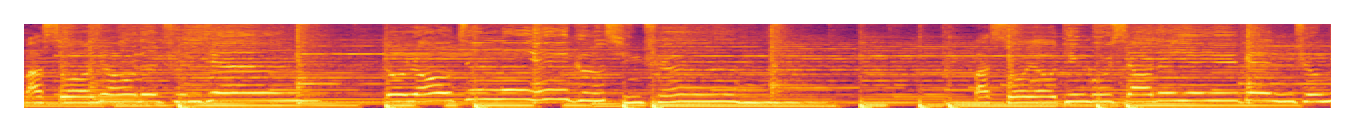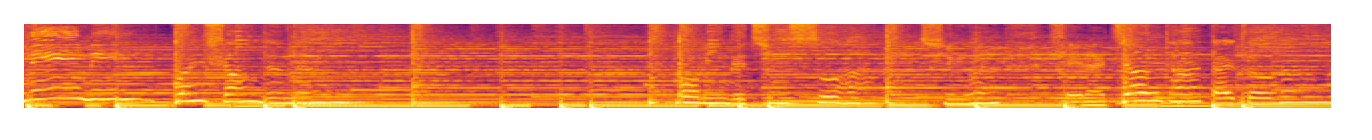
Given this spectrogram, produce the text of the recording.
把所有的春天都揉进了一个清晨，把所有停不下的言语变成秘密，关上了门。莫名的情愫啊，请问谁来将它带走呢？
